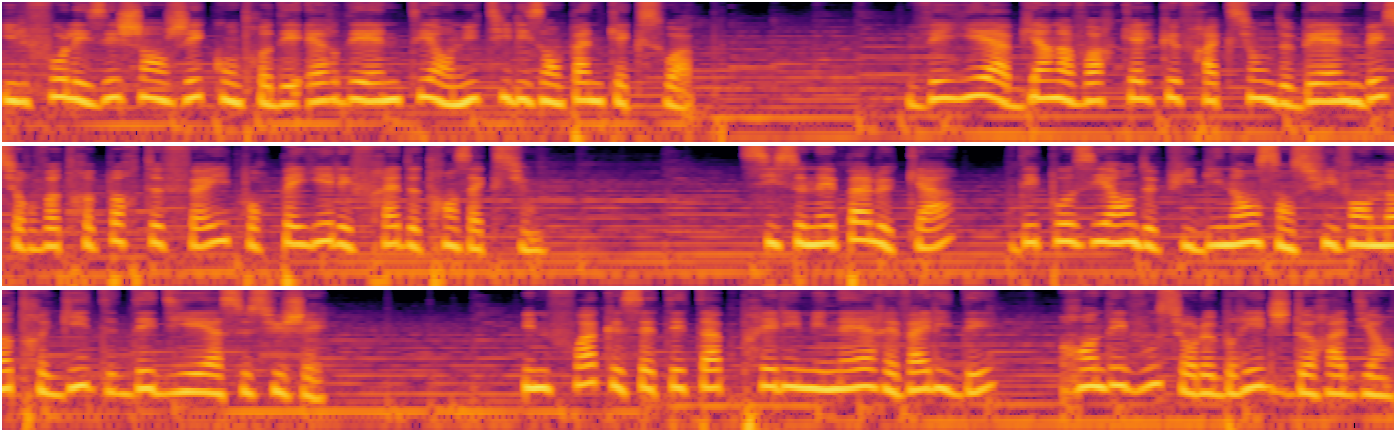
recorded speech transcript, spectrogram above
Il faut les échanger contre des RDNT en utilisant PancakeSwap. Veillez à bien avoir quelques fractions de BNB sur votre portefeuille pour payer les frais de transaction. Si ce n'est pas le cas, déposez-en depuis Binance en suivant notre guide dédié à ce sujet. Une fois que cette étape préliminaire est validée, rendez-vous sur le bridge de Radiant.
